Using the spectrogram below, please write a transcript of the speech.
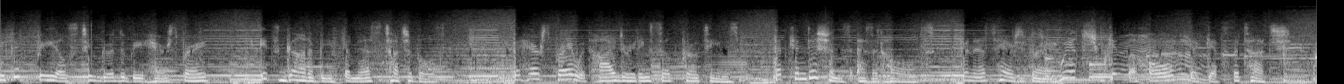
If it feels too good to be hairspray, it's gotta be Finesse Touchables. The hairspray with hydrating silk proteins that conditions as it holds. Finesse Hairspray. Which get the hold that gets the touch.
